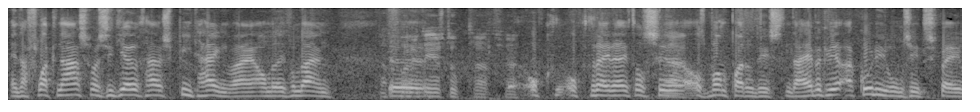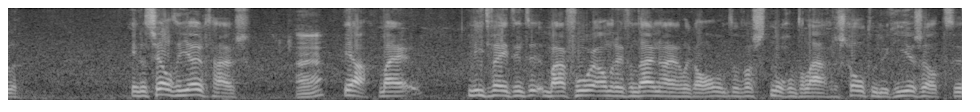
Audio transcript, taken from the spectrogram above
En daar vlak naast was het jeugdhuis Piet Hein, waar André van Duin Dat voor Eh, het eerst optrad. Ja. op, opgetreden heeft als, eh, Ja. als bandparodist. En daar heb ik weer accordeon zitten spelen. In datzelfde jeugdhuis. Huh? Ja, maar niet wetend, maar voor André van Duin eigenlijk al. Want dat was nog op de lagere school toen ik hier zat. Uh,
